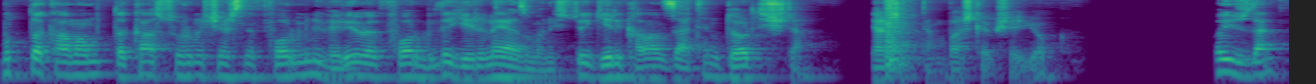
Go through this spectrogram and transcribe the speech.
Mutlaka ama mutlaka sorun içerisinde formülü veriyor ve formülde yerine yazmanı istiyor. Geri kalan zaten 4 işlem. Gerçekten başka bir şey yok. O yüzden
